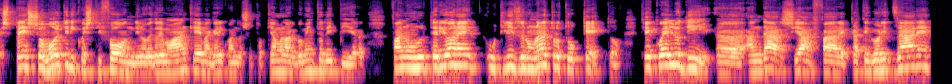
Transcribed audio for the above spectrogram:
spesso molti di questi fondi, lo vedremo anche magari quando tocchiamo l'argomento dei peer, fanno un ulteriore, utilizzano un altro trucchetto che è quello di eh, andarsi a fare categorizzare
